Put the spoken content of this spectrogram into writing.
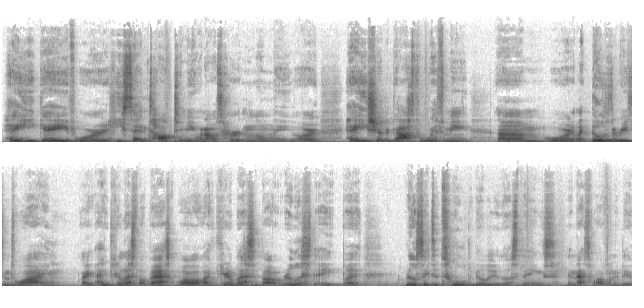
hey, he gave, or he sat and talked to me when I was hurt and lonely, or hey, he shared the gospel with me, um, or like those are the reasons why. Like I could care less about basketball, I could care less about real estate, but real estate's a tool to be able to do those things, and that's what I want to do.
